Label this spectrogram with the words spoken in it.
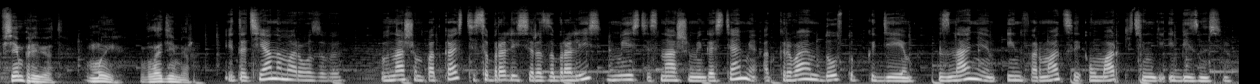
Всем привет! Мы, Владимир и Татьяна Морозовы. В нашем подкасте «Собрались и разобрались» вместе с нашими гостями открываем доступ к идеям, знаниям и информации о маркетинге и бизнесе.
